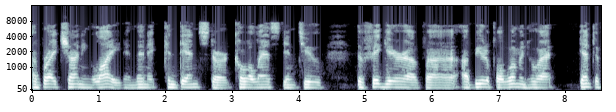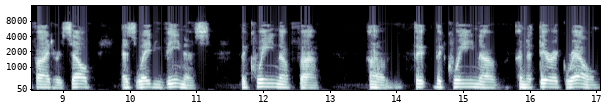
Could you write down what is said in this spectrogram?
a, bright shining light and then it condensed or coalesced into the figure of uh, a beautiful woman who identified herself as Lady Venus, the queen of uh, uh, the the queen of an etheric realm,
